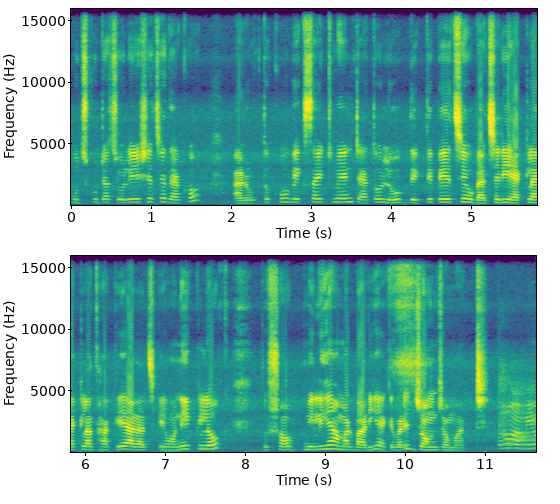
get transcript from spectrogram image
পুচকুটা চলে এসেছে, দেখো। আর ওর তো খুব এক্সাইটমেন্ট এত লোক দেখতে পেয়েছে। ও বেচারি একলা একলা থাকে, আর আজকে অনেক লোক। তো সব মিলিয়ে আমার বাড়ি একেবারে জমজমাট। আমিও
